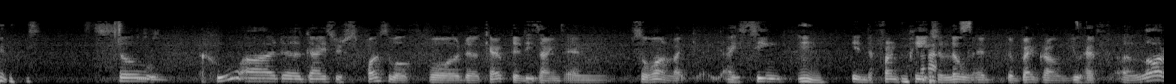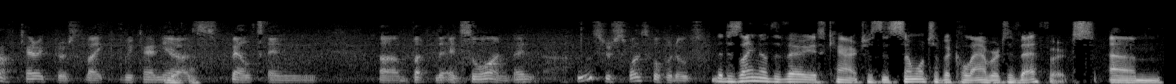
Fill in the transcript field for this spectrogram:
evil. so, who are the guys responsible for the character designs and so on? Like, I think mm. in the front page alone at the background, you have a lot of characters like Britannia, yeah. Svelte, and uh, Buckler, and so on. And who's responsible for those? The design of the various characters is somewhat of a collaborative effort. Um,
